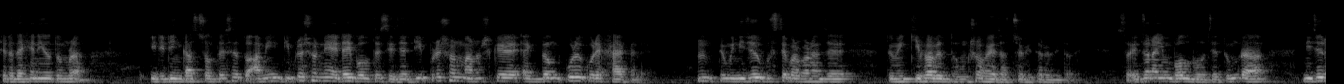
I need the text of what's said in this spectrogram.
সেটা দেখে নিও তোমরা। এডিটিং কাজ চলতেছে। তো আমি ডিপ্রেশন নিয়ে এটাই বলতেছি যে ডিপ্রেশন মানুষকে একদম কুড়ে কুড়ে খায় ফেলে। হুম, তুমি নিজেও বুঝতে পারবে না যে, তুমি কীভাবে ধ্বংস হয়ে যাচ্ছ ভিতরে ভিতরে। সো এই জন্য আমি বলব যে, তোমরা নিজের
